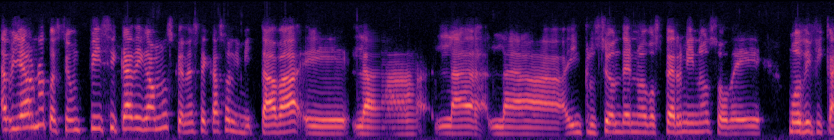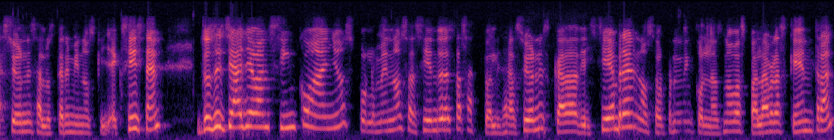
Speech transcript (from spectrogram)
había una cuestión física, digamos, que en este caso limitaba eh, la, la, la inclusión de nuevos términos o de modificaciones a los términos que ya existen. Entonces ya llevan cinco años, por lo menos, haciendo estas actualizaciones cada diciembre, nos sorprenden con las nuevas palabras que entran.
